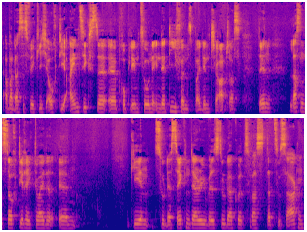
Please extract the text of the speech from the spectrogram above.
Aber das ist wirklich auch die einzigste äh, Problemzone in der Defense bei den Chargers. Denn lass uns doch direkt weiter ähm, gehen zu der Secondary. Willst du da kurz was dazu sagen?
